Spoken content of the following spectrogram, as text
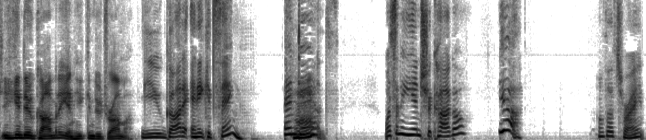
He can do comedy and he can do drama. You got it. And he could sing and Hmm? dance. Wasn't he in Chicago? Yeah. oh, that's right.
